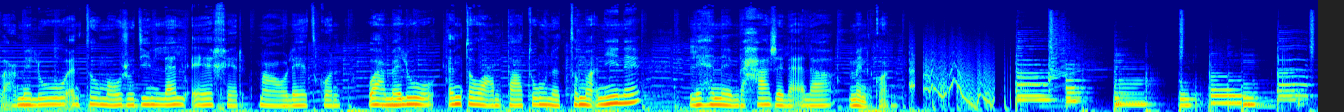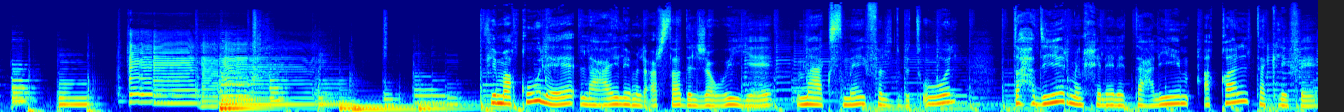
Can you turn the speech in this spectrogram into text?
عملوه أنتم موجودين للآخر مع أولادكم واعملوه أنتم وعم تعطون الطمأنينة اللي هن بحاجة لها منكم في مقولة لعالم الأرصاد الجوية ماكس مايفيلد بتقول التحضير من خلال التعليم أقل تكلفة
